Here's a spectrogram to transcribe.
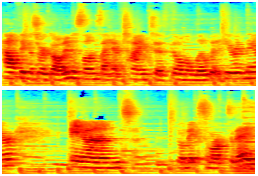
how things are going as long as I have time to film a little bit here and there. And go make some art today.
